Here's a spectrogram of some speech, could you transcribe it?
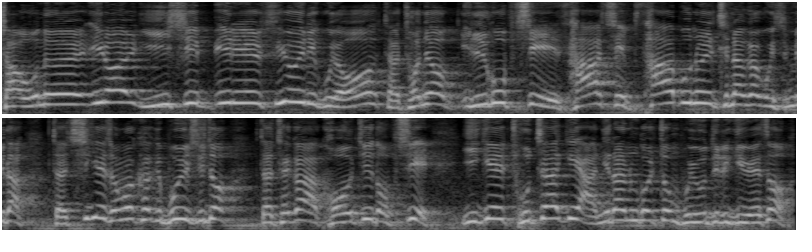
자, 오늘 1월 21일 수요일이고요. 자, 저녁 7시 44분을 지나가고 있습니다. 자, 시계 정확하게 보이시죠? 자, 제가 거짓 없이 이게 조작이 아니라는 걸 좀 보여드리기 위해서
